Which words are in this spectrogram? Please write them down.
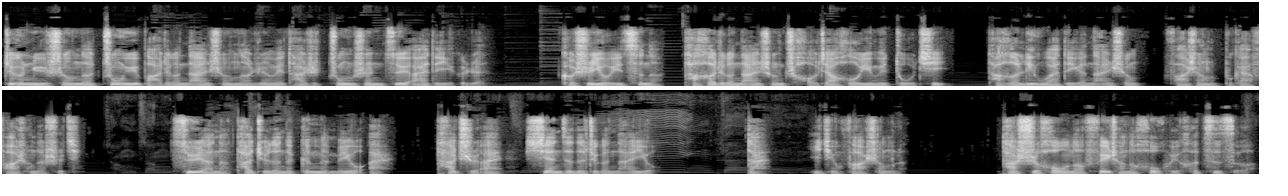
这个女生呢，终于把这个男生呢认为他是终身最爱的一个人。可是有一次呢，她和这个男生吵架后，因为赌气，她和另外的一个男生发生了不该发生的事情。虽然呢，她觉得那根本没有爱，她只爱现在的这个男友，但已经发生了。她事后呢，非常的后悔和自责。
